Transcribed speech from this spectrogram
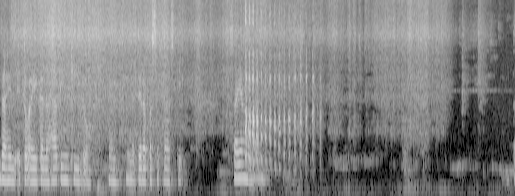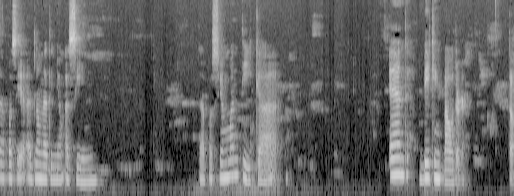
dahil ito ay kalahating kilo. Yan, natira pa sa plastic. Sayang naman. Tapos i-add lang natin yung asin. Tapos yung mantika. And baking powder. Ito.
